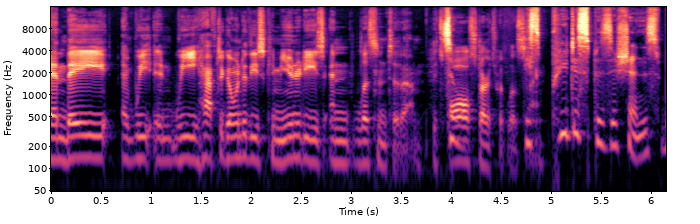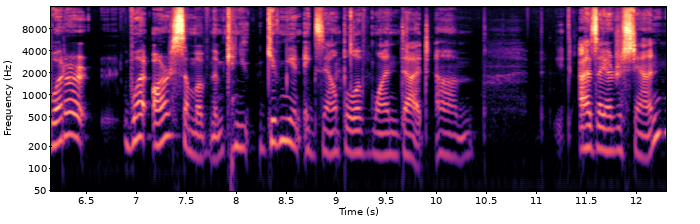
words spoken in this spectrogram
and they and we and we have to go into these communities and listen to them it all starts with listening These predispositions, what are what are some of them? Can you give me an example of one that, um, as I understand,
